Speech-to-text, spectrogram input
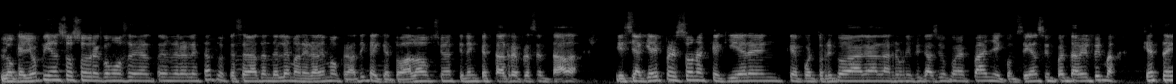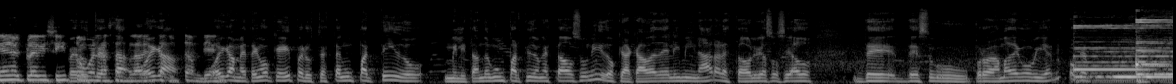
Lo que yo pienso sobre cómo se debe atender el estatus es que se debe atender de manera democrática y que todas las opciones tienen que estar representadas. Y si aquí hay personas que quieren que Puerto Rico haga la reunificación con España y consigan 50 mil firmas, que estén en el plebiscito o en la Asamblea de oiga, también. Oiga, me tengo que ir, pero usted está en un partido, militando en un partido en Estados Unidos que acaba de eliminar al Estado Libre Asociado de, de su programa de gobierno. Porque...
